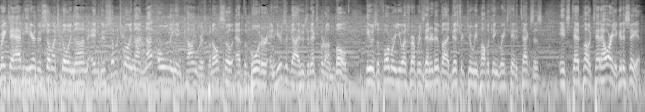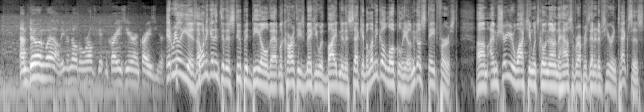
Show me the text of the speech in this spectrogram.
Great to have you here. There's so much going on, and there's so much going on not only in Congress, but also at the border. And here's a guy who's an expert on both. He was a former U.S. Representative, uh, District 2 Republican, great state of Texas. It's Ted Poe. Ted, how are you? Good to see you. I'm doing well, even though the world's getting crazier and crazier. It really is. I want to get into this stupid deal that McCarthy's making with Biden in a second, but let me go local here. Let me go state first. Um, I'm sure you're watching what's going on in the House of Representatives here in Texas.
